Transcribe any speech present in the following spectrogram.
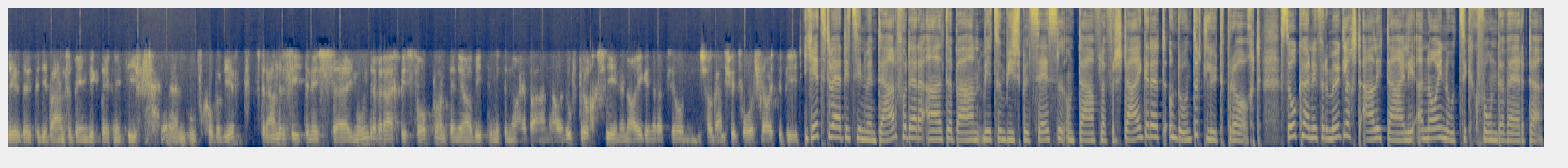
weil dort die Bahnverbindung definitiv ähm, aufgehoben wird. Auf der anderen Seite ist äh, im unteren Bereich bis Foppen und dann ja weiter mit der neuen Bahn auch ein Aufbruch gewesen, eine neue Generation und ist auch ganz viel Vorfreude dabei. Jetzt wird das Inventar von dieser alten Bahn, wie zum Beispiel Sessel und Tafeln, versteigert und unter die Leute gebracht. So können für möglichst alle Teile eine neue Nutzung gefunden werden.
